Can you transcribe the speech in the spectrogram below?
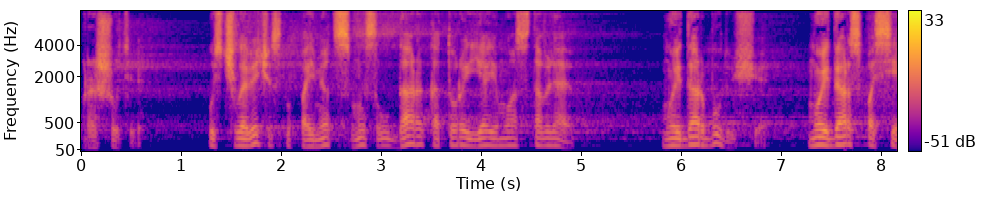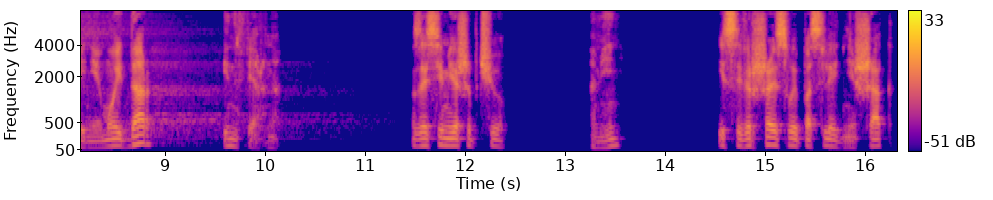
Прошу тебя, пусть человечество поймет смысл дара, который я ему оставляю мой дар будущее, мой дар спасения, мой дар инферно. Затем я шепчу: "Аминь" и совершаю свой последний шаг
